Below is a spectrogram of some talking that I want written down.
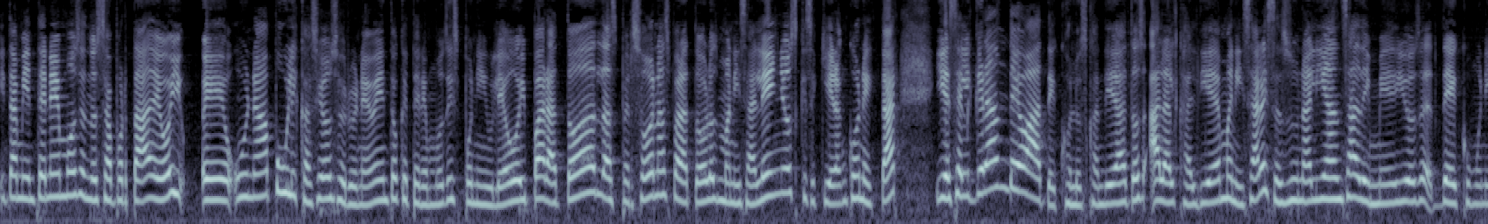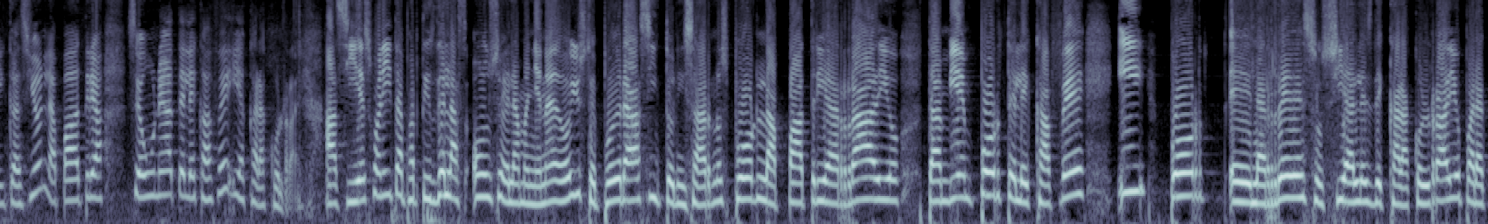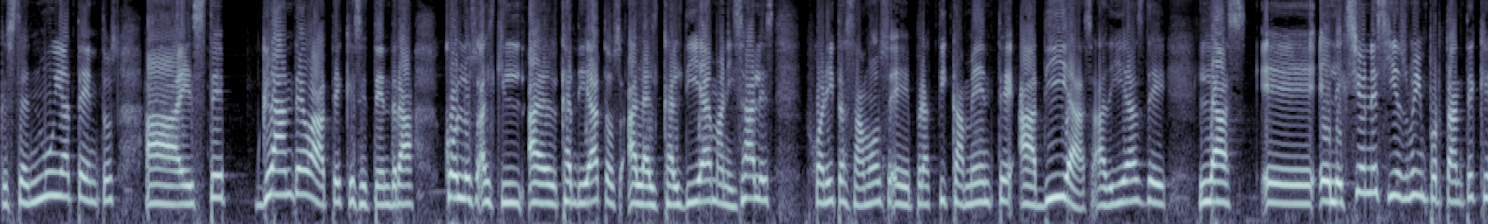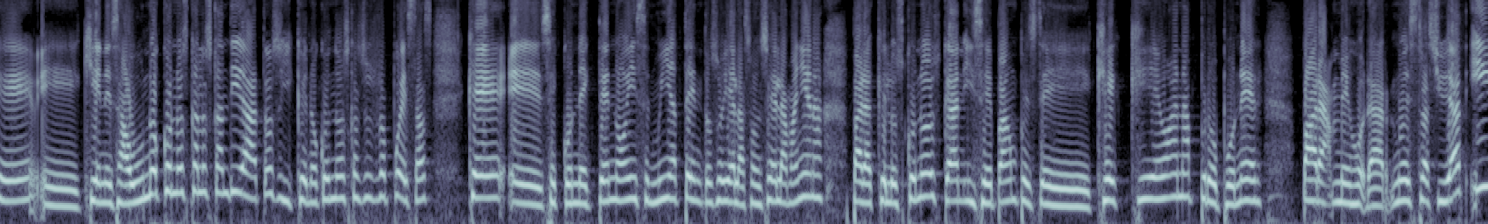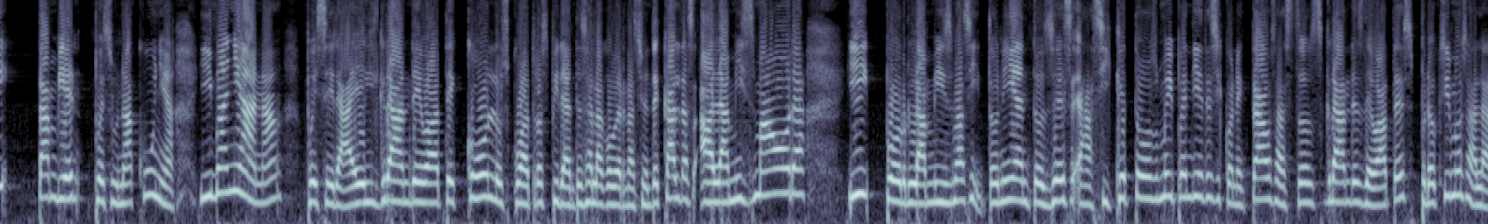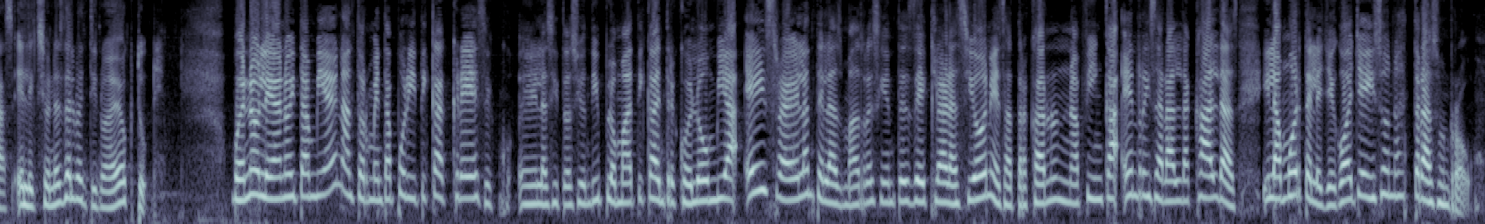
Y también tenemos en nuestra portada de hoy eh, una publicación sobre un evento que tenemos disponible hoy para todas las personas, para todos los manizaleños que se quieran conectar. Y es el gran debate con los candidatos a la alcaldía de Manizales. Es una alianza de medios de comunicación. La Patria se une a Telecafé y a Caracol Radio. Así es, Juanita. A partir de las 11 de la mañana de hoy usted podrá sintonizarnos por La Patria Radio, también por Telecafé y por eh, las redes sociales de Caracol Radio para que estén muy atentos a este gran debate que se tendrá con los candidatos a la alcaldía de Manizales. Juanita, estamos eh, prácticamente a días, a días de las eh, elecciones y es muy importante que eh, quienes aún no conozcan los candidatos y que no conozcan sus propuestas, que se conecten hoy, estén muy atentos hoy a las 11 de la mañana para que los conozcan y sepan pues qué, qué van a proponer para mejorar nuestra ciudad y también pues una cuña. Y mañana pues será el gran debate con los cuatro aspirantes a la gobernación de Caldas a la misma hora y por la misma sintonía. Entonces, así que todos muy pendientes y conectados a estos grandes debates próximos a las elecciones del 29 de octubre. Bueno, lean hoy también, la tormenta política crece eh, la situación diplomática entre Colombia e Israel ante las más recientes declaraciones. Atracaron una finca en Risaralda, Caldas, y la muerte le llegó a Jason tras un robo.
